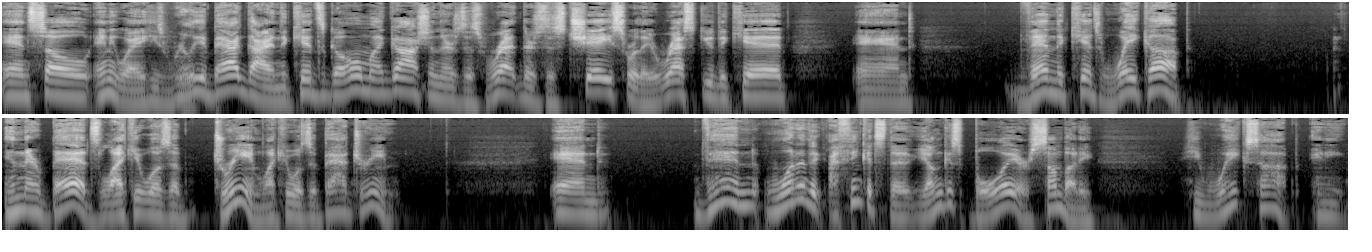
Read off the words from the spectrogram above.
And so anyway, he's really a bad guy, and the kids go, "Oh my gosh!" And there's this re- there's this chase where they rescue the kid, and then the kids wake up in their beds like it was a dream, like it was a bad dream. And then one of the, I think it's the youngest boy or somebody, he wakes up and he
